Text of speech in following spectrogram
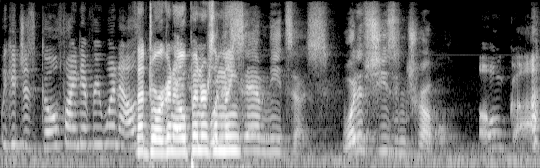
we could just go find everyone else. Is that door gonna open or What something? if Sam needs us? What if she's in trouble? Oh God.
